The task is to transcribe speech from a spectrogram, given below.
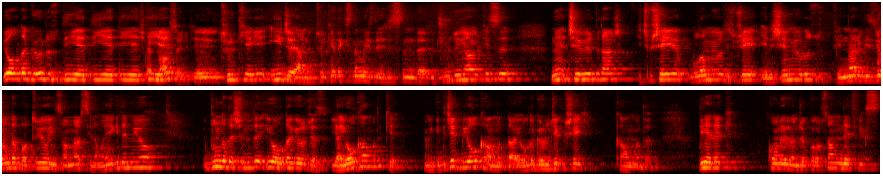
Yolda görürüz diye diye diye diye Kepazelik. e, Türkiye'yi iyice yani Türkiye'deki sinema izleyicisini de 3. dünya ülkesi ne çevirdiler. Hiçbir şeyi bulamıyoruz, hiçbir şeye erişemiyoruz. Filmler vizyonda batıyor, insanlar sinemaya gidemiyor. Bunda da şimdi yolda göreceğiz. Ya yol kalmadı ki. Yani gidecek bir yol kalmadı daha. Yolda görülecek bir şey kalmadı. Diyerek konuya dönecek olursam Netflix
